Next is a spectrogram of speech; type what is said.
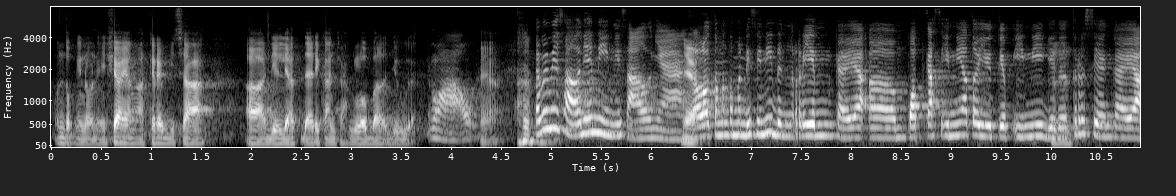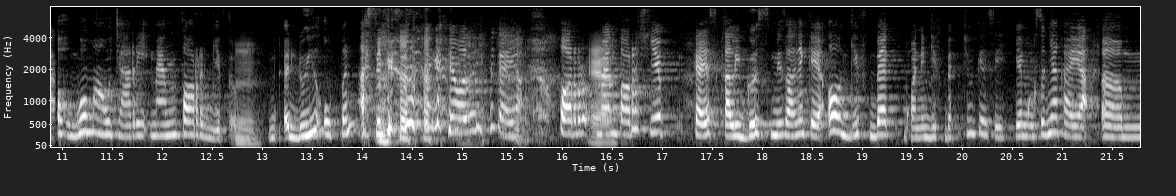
untuk Indonesia yang akhirnya bisa uh, dilihat dari kancah global juga. wow. Ya. Tapi misalnya nih, misalnya Ya. kalau teman-teman di sini dengerin kayak em, podcast ini atau YouTube ini gitu, Hmm. terus yang kayak, oh gue mau cari mentor gitu, Hmm. do you open asik? kayak maksudnya kayak for Ya. mentorship kayak sekaligus misalnya kayak oh give back, bukannya give back juga sih, ya maksudnya kayak em,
